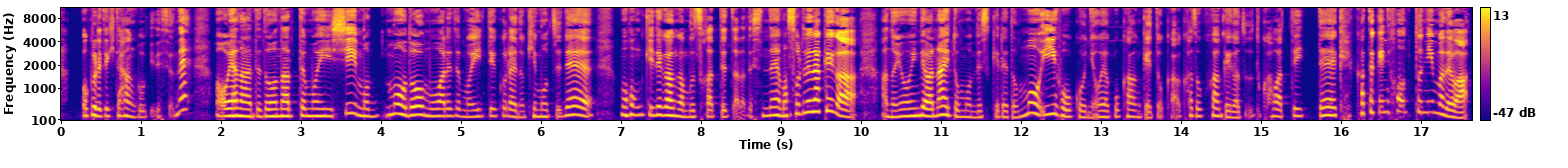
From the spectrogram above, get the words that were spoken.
遅れてきた反抗期ですよね。まあ、親なんてどうなってもいいし、もう、もうどう思われてもいいっていうくらいの気持ちで、もう本気でガンガンぶつかってたらですね、まあ、それだけが、あの、要因ではないと思うんですけれども、いい方向に親子関係とか家族関係がずっと変わっていって、結果的に本当に今では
